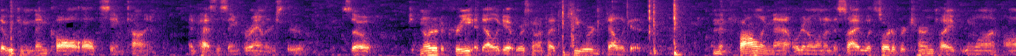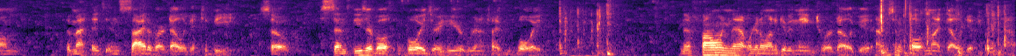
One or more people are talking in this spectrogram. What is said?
that we can then call all at the same time and pass the same parameters through. So in order to create a delegate, we're just going to type the keyword delegate. And then following that, we're going to want to decide what sort of return type we want um, the methods inside of our delegate to be. So since these are both voids right here, we're going to type void. Now following that, we're going to want to give a name to our delegate. I'm just going to call it my delegate for now.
